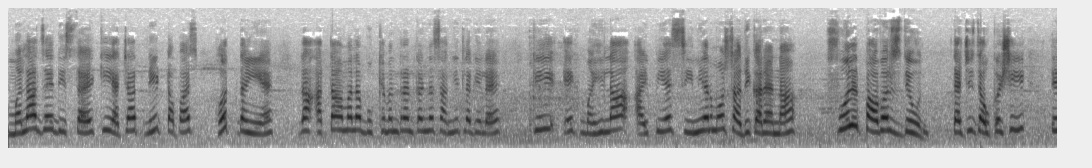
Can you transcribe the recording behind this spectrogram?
मला जे दिसतं आहे की याच्यात नीट तपास होत नाही आहे तर आता आम्हाला मुख्यमंत्र्यांकडनं सांगितलं गेलं आहे की एक महिला I P S senior most अधिकाऱ्यांना फुल पॉवर्स देऊन त्याची चौकशी ते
